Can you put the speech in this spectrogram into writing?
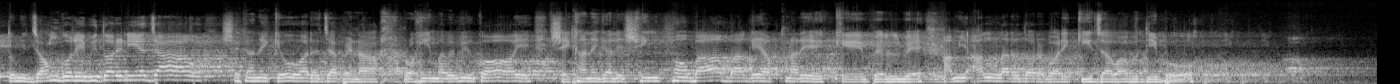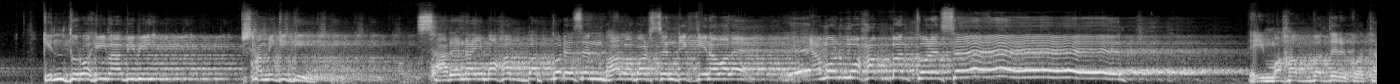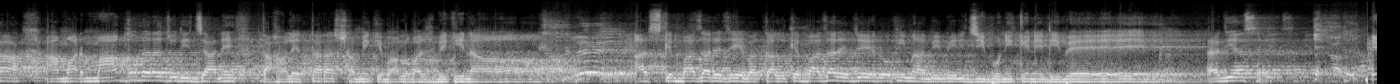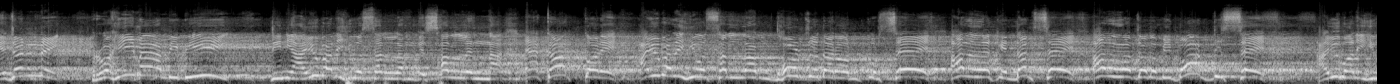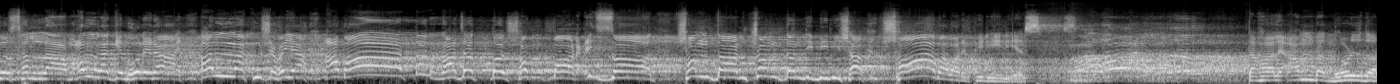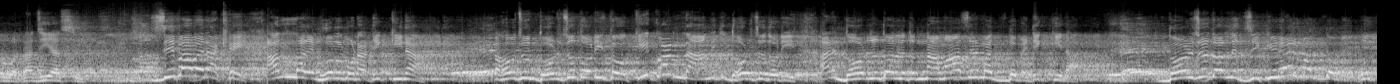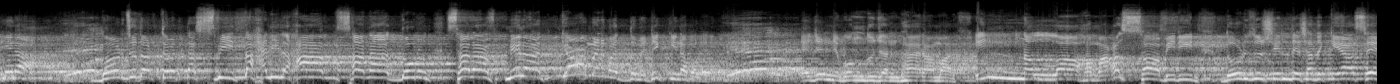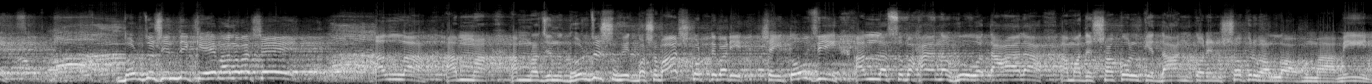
তুমি জঙ্গলের ভিতরে নিয়ে যাও, সেখানে কেউ আর যাবে না। রহিমা বেবি কয়, সেখানে গেলে সিংহ বা বাঘে আপনারে খেয়ে ফেলবে। আমি আল্লাহর দরবারে কি জবাব দিব? কিন্তু রহিমা বিবি, স্বামী কি সারে নাই মহাব্বাত করেছেন, ভালোবাসছেন, ঠিক কিনা বলে এমন মহাব্বাত এই মহাব্বতের কথা আমার মা বোনেরা যদি জানে, তাহলে তারা স্বামীকে ভালোবাসবে কি না আজকে বাজারে যে বা কালকে বাজারে যে রহিমা বিবির জীবনী কিনে দিবে। রাজি আছে? এজন্যে রহিমা বিবি, তিনি আয়ুব আলী সাল্লামকে সারলেন না। একাক করে আয়ুব আলী সাল্লাম ধৈর্য ধারণ করছে, আল্লাহকে ডাকছে আয়ুব আলী সাল্লাম আল্লাহকে ভোলে নাই। আল্লাহ খুশি হইয়া আবার তার রাজত্ব, সম্পদ, ইজ্জত, সন্তান সন্তান বিবিসা সব আবার ফিরিয়ে দিয়েছে তাহলে আমরা ধৈর্য ধরবো, রাজি আছি? যেভাবে রাখে, আল্লাহরে ভুলবো না, ঠিক কিনা? হুজুর, ধৈর্য ধরি তো, কি কর না? আমি তো ধৈর্য ধরি। আর ধৈর্য ধরলে তো নামাজের মাধ্যমে, ঠিক কিনা? ধৈর্য ধরলে জিকিরের মাধ্যমে, ঠিক কিনা? ধৈর্য হবে তাসবি, তাহলিল হাম, সানা দরুদ সালাম মিলাদ কামের মাধ্যমে, ঠিক কিনা বলে? এজন্য বন্ধুজান, ভাইয়ের আমার, ইন্নাল্লাহ মা'আস সাবিরিন ধৈর্যশীলদের সাথে কে আছে? ধৈর্যশীলদের কে ভালোবাসে? আল্লাহ, আম্মা, আমরা যেন ধৈর্যের সহিত বসবাস করতে পারি, সেই তৌফিক আল্লাহ সুবাহ আমাদের সকলকে দান করেন। শকর আল্লাহ আমিন।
